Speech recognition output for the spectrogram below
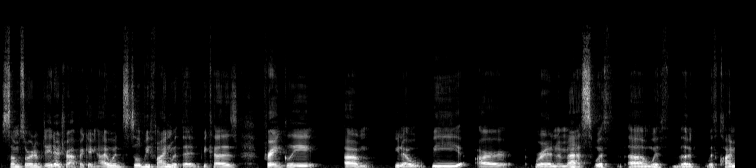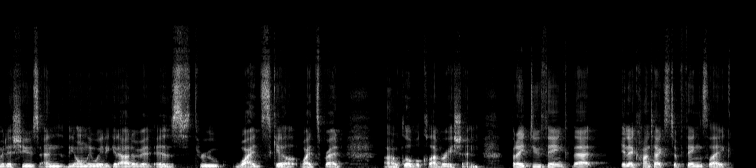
some sort of data trafficking i would still be fine with it because frankly um, you know we are we're in a mess with uh, with the with climate issues, and the only way to get out of it is through wide scale, widespread uh, global collaboration. But I do think that in a context of things like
